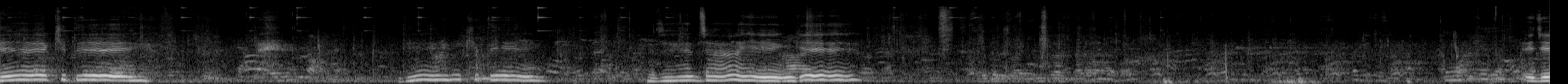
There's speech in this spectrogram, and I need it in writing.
দেখতে দেখতে যে যায়েঙ্গে এই যে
